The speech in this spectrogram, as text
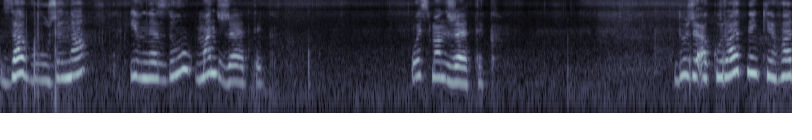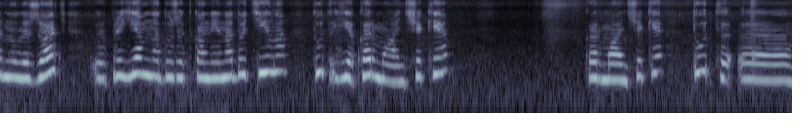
завужена і внизу манжетик. Ось манжетик. Дуже акуратненькі, гарно лежать, е, приємна дуже тканина до тіла. Тут є карманчики. Карманчики. Тут е,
